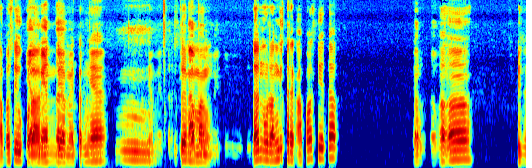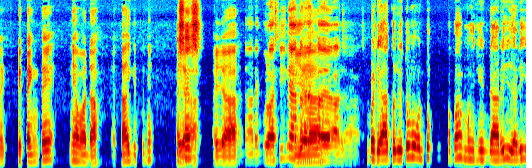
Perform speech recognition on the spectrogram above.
apa sih ukuran Diameter. diameternya hmm. diameter Itu si memang- itu. dan orangnya karek apa sih heeh speed tank teh nya wadah eta gitu nya aya aya ada regulasinya Iya. ternyata ya ada sampai diatur itu untuk apa menghindari dari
